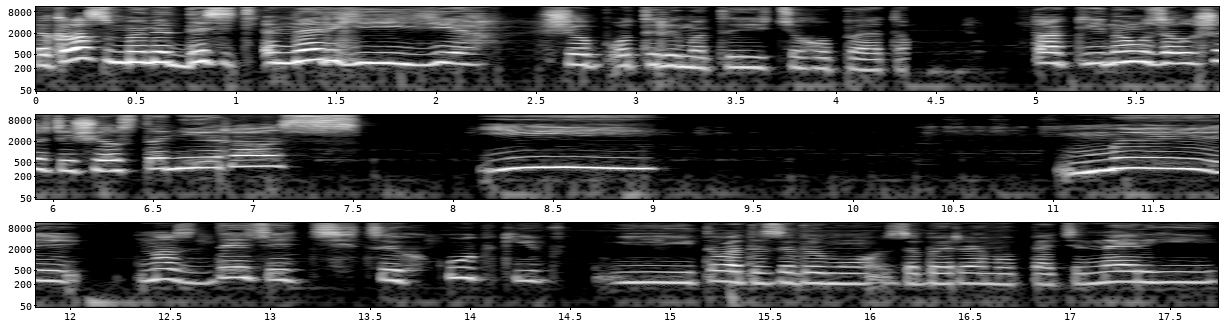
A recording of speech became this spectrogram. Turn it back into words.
Якраз в мене 10 енергії є, щоб отримати цього пета. Так, і нам залишається ще останній раз. І ми. У нас 10 цих кубків. І давайте заберемо, заберемо 5 енергії.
